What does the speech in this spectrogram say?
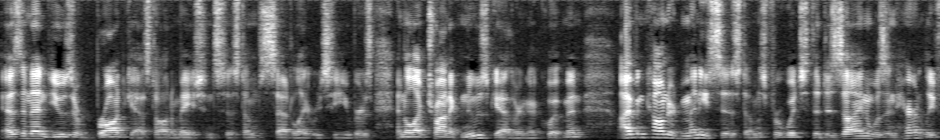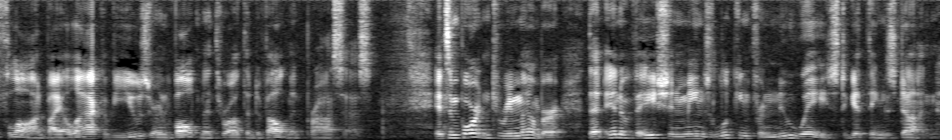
As an end user of broadcast automation systems, satellite receivers, and electronic news gathering equipment, I've encountered many systems for which the design was inherently flawed by a lack of user involvement throughout the development process. It's important to remember that innovation means looking for new ways to get things done.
